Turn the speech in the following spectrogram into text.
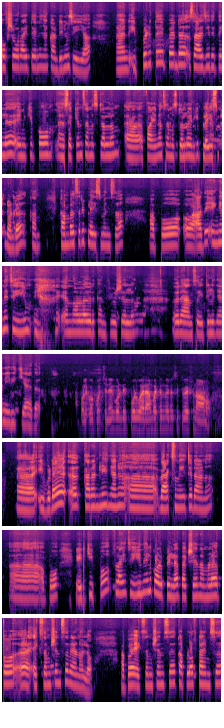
ഓഫ് ഷോർ ആയിട്ട് തന്നെ ഞാൻ കണ്ടിന്യൂ ചെയ്യുക ആൻഡ് ഇപ്പോഴത്തെ ഇപ്പം എന്റെ സാഹചര്യത്തിൽ എനിക്കിപ്പോൾ സെക്കൻഡ് സെമസ്റ്ററിലും ഫൈനൽ സെമസ്റ്ററിലും എനിക്ക് പ്ലേസ്മെന്റ് ഉണ്ട്. കമ്പൾസറി പ്ലേസ്മെന്റ്സാണ് അപ്പോൾ അത് എങ്ങനെ ചെയ്യും എന്നുള്ള ഒരു കൺഫ്യൂഷനിലും ഒരു ആൻസൈറ്റിൽ ഞാൻ ഇരിക്കുക അത്. അപ്പോൾ ഇപ്പോൾ കൊച്ചിനെയും കൊണ്ട് ഇപ്പോൾ വരാൻ പറ്റുന്ന ഒരു സിറ്റുവേഷൻ ആണോ? ഇവിടെ കറന്റ് ഞാൻ വാക്സിനേറ്റഡ് ആണ്. അപ്പോൾ എനിക്കിപ്പോൾ ഫ്ലൈ ചെയ്യുന്നതിൽ കുഴപ്പമില്ല പക്ഷേ നമ്മളിപ്പോൾ എക്സംഷൻസ് വേണമല്ലോ അപ്പോൾ exemptions couple of times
